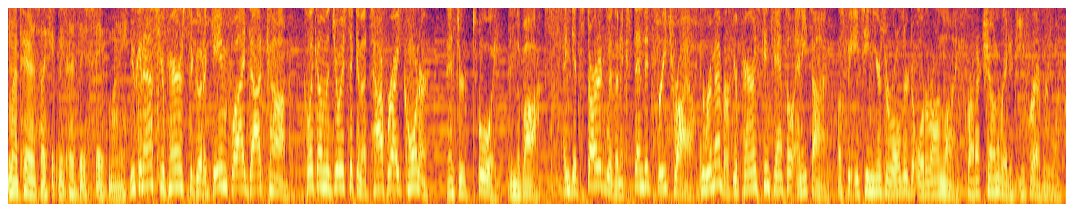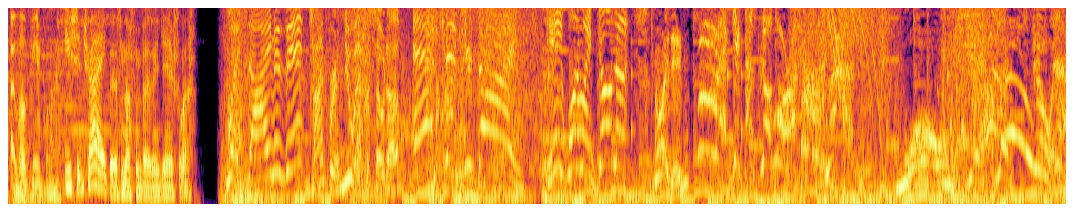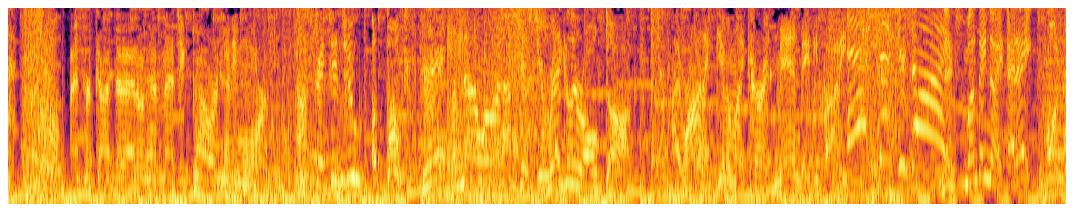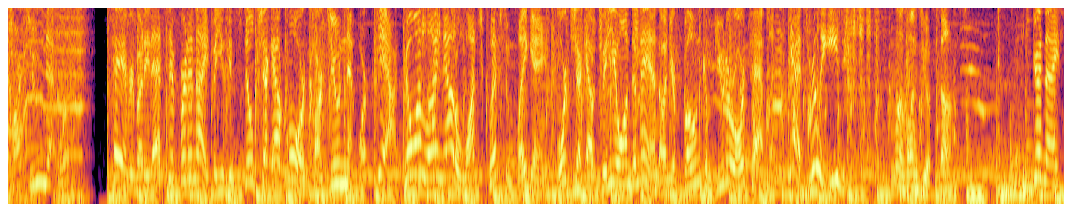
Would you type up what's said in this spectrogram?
My parents like it because they save money. You can ask your parents to go to Gamefly.com. Click on the joystick in the top right corner. Enter toy in the box and get started with an extended free trial. And remember, your parents can cancel anytime. Must be 18 years or older to order online. Product shown rated E for everyone. I love Gamefly. You should try it. There's nothing better than Gamefly. What time is it? Time for a new episode of Adventure Time! You ate one of my donuts! No, I didn't. Magic does no more! Whoa! Yeah, let's do it! I forgot that I don't have magic powers anymore. I'll stretch into a boat. From now on, I'm just your regular old dog. Ironic, given my current man-baby body. Adventure Time! next Monday night at 8 on Cartoon Network. Hey everybody, that's it for tonight, but you can still check out more Cartoon Network. Yeah, go online now to watch clips and play games. Or check out video on demand on your phone, computer, or tablet. Yeah, it's really easy. Well, as long as you have thumbs. Good night.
